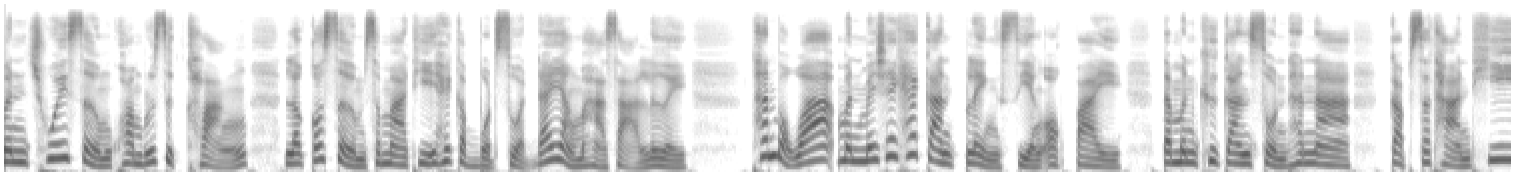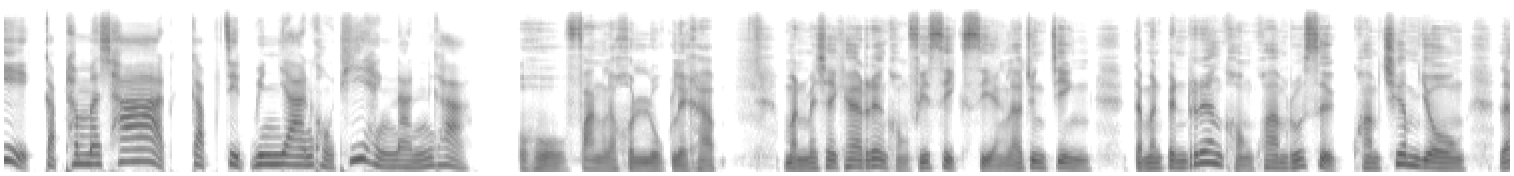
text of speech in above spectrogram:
มันช่วยเสริมความรู้สึกขลัง แล้วก็เสริมสมาธิให้กับบทสวดได้อย่างมหาศาลเลย ท่านบอกว่ามันไม่ใช่แค่การเปล่งเสียงออกไป แต่มันคือการสนทนากับสถานที่กับธรรมชาติ กับจิตวิญญาณของที่แห่งนั้นค่ะ โอ้โห ฟังแล้วขนลุกเลยครับ มันไม่ใช่แค่เรื่องของฟิสิกส์เสียงแล้วจริง ๆ แต่มันเป็นเรื่องของความรู้สึก ความเชื่อมโยง และ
